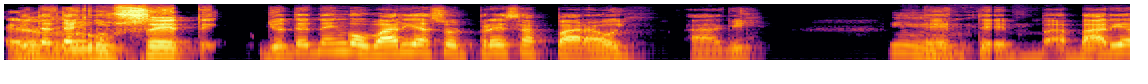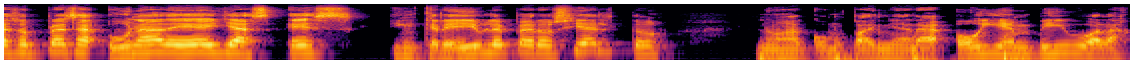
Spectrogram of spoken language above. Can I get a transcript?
Yo El te tengo- Rusete. Yo te tengo varias sorpresas para hoy, aquí. Mm, Este, va- varias sorpresas. Una de ellas es increíble, pero cierto. Nos acompañará hoy en vivo a las,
